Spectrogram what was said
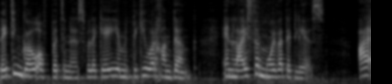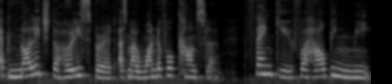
letting go of bitterness wil ek hê jy moet bietjie oor gaan dink en luister mooi wat ek lees. I acknowledge the Holy Spirit as my wonderful counselor. Thank you for helping me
